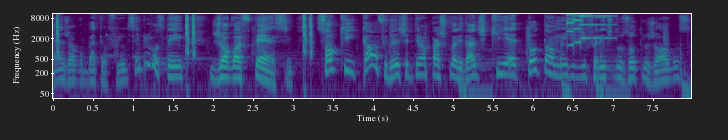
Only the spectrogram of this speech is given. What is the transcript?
né? Jogo Battlefield. Sempre gostei de jogo FPS. Só que Call of Duty tem uma particularidade que é totalmente diferente dos outros jogos,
